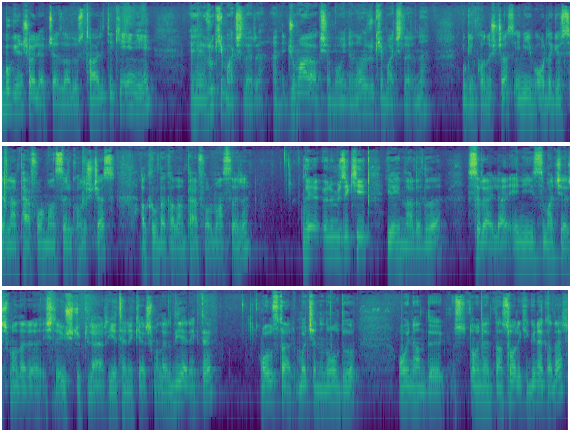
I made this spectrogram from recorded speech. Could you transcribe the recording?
bugün şöyle yapacağız daha doğrusu. Tarihteki en iyi e, rookie maçları. Hani cuma akşamı oynanan rookie maçlarını bugün konuşacağız. En iyi orada gösterilen performansları konuşacağız. Akılda kalan performansları. Ve önümüzdeki yayınlarda da sırayla en iyi smaç yarışmaları, işte üçlükler, yetenek yarışmaları diyerek de All Star maçının olduğu oynandığı oynadıktan sonraki güne kadar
